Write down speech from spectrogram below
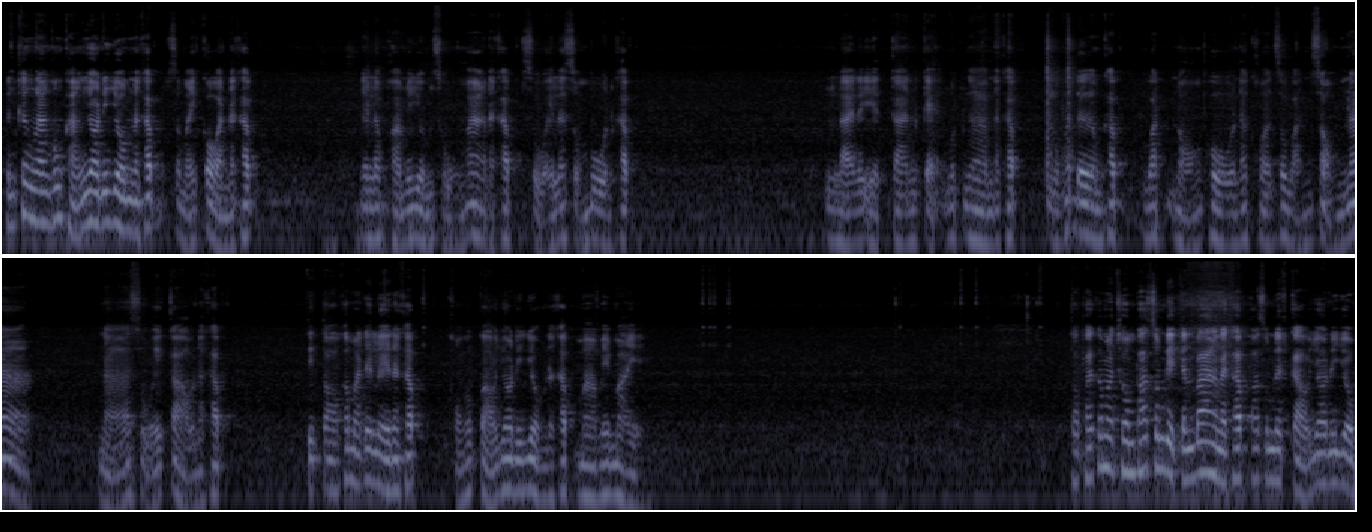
เป็นเครื่องรางของขลังยอดนิยมนะครับ สมัยก่อนนะครับ ได้รับความนิยมสูงมากนะครับ สวยและสมบูรณ์ครับ รายละเอียดการแกะงดงามนะครับหลวงพ่อเดิมครับ วัดหนองโพนครสวรรค์สองหน้า หนาสวยเก่านะครับ ติดต่อเข้ามาได้เลยนะครับ ของเก่ายอดนิยมนะครับ มาใหม่ๆ ต่อไปก็มาชมพระสมเด็จกันบ้างนะครับ พระสมเด็จเก่ายอดนิยม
